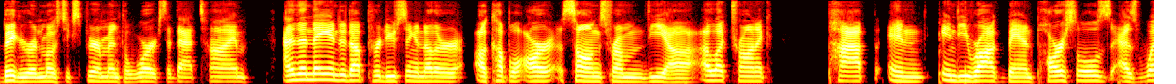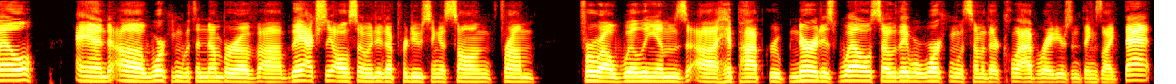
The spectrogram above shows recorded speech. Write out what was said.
bigger and most experimental works at that time and then they ended up producing another a couple art songs from the uh, electronic pop and indie rock band Parcels as well, and uh, working with a number of. Uh, they actually also ended up producing a song from Pharrell Williams' uh, hip hop group Nerd as well. So they were working with some of their collaborators and things like that.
